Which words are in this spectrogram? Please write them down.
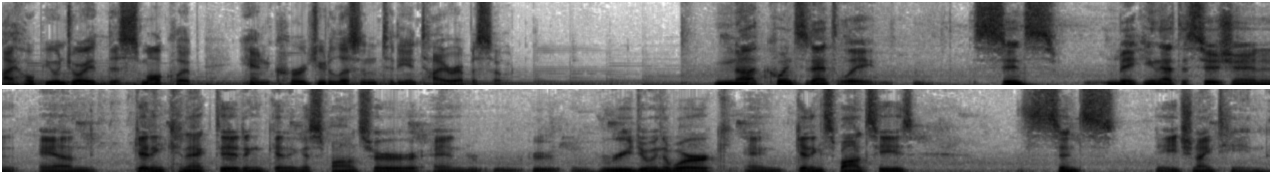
I hope you enjoyed this small clip and encourage you to listen to the entire episode. Not coincidentally, since making that decision and getting connected and getting a sponsor and re- redoing the work and getting sponsees since age 19,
